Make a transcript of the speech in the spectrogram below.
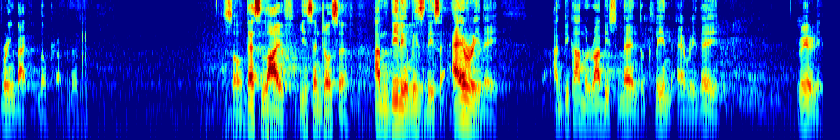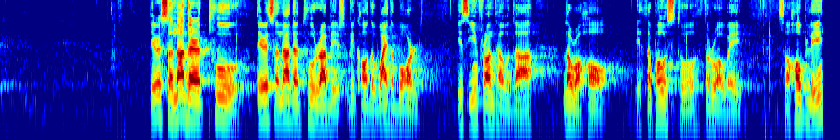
bring back, no problem. So that's life in St. Joseph. I'm dealing with this every day. I'm become a rubbish man to clean every day. Really. There is another two, There is another two rubbish we call the whiteboard. It's in front of the lower hall. It's supposed to throw away. So hopefully,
